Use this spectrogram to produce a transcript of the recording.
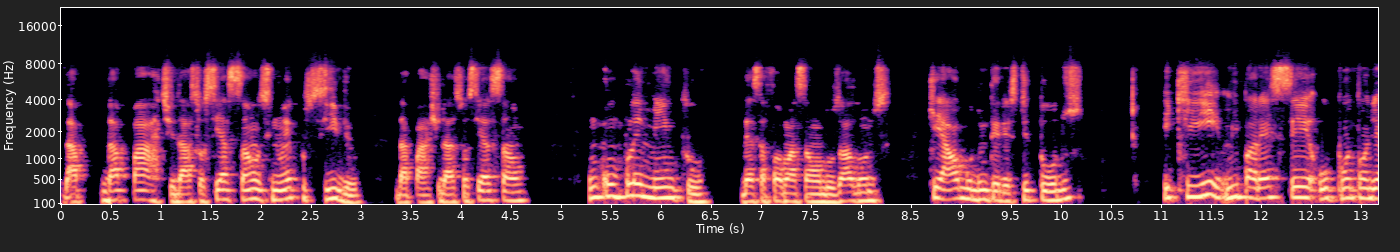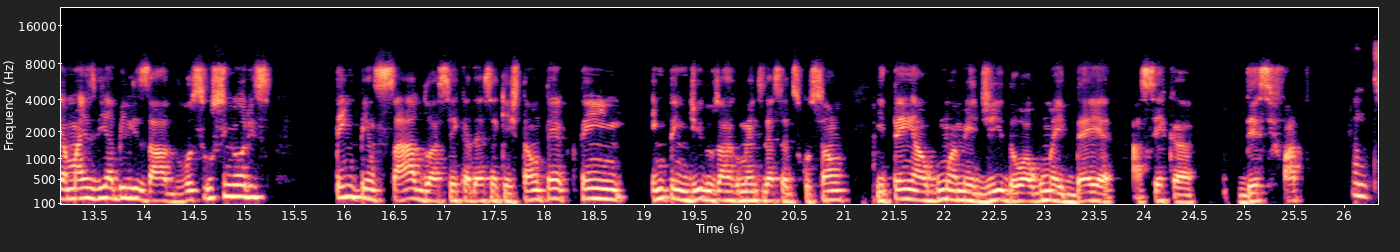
da, da parte da associação, se não é possível da parte da associação um complemento dessa formação dos alunos, que é algo do interesse de todos e que me parece ser o ponto onde é mais viabilizado. Os, os senhores têm pensado acerca dessa questão, têm, têm entendido os argumentos dessa discussão e têm alguma medida ou alguma ideia acerca desse fato? Pronto.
